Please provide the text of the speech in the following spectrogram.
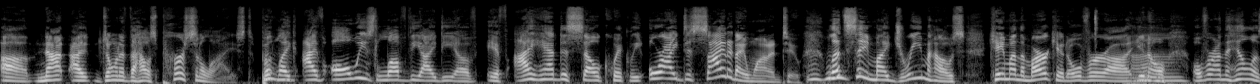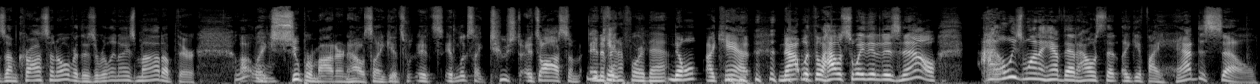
um not I don't have the house personalized, but like I've always loved the idea of if I had to sell quickly or I decided I wanted to. Let's say my dream house came on the market over uh you know over on the hill as I'm crossing over. There's a really nice mod up there. Uh, like super modern house like it's it's it looks like two st- it's awesome. You if can't it- afford that. no, I can't. Not with the house the way that it is now. I always want to have that house that, like, if I had to sell,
